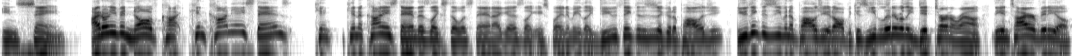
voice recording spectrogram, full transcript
insane. I don't even know if Con- can Kanye stands can can a Kanye stand that's like still a stand, I guess? Like explain to me. Like, do you think that this is a good apology? Do you think this is even an apology at all? Because he literally did turn around the entire video.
